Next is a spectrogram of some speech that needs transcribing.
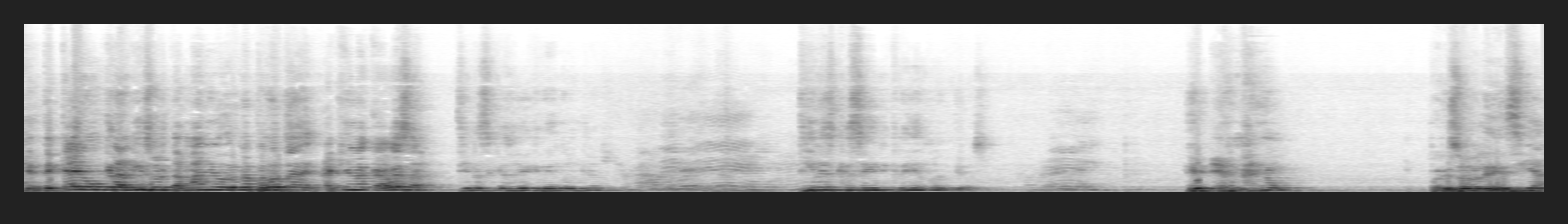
Que te caiga un granizo el tamaño de una pelota aquí en la cabeza. Tienes que seguir creyendo en Dios. Tienes que seguir creyendo en Dios. Eh, hermano, por eso le decía,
